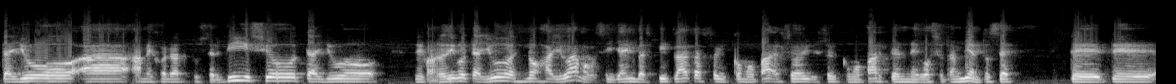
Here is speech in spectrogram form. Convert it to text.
te ayudo a, mejorar tu servicio, te ayudo, cuando digo te ayudo es nos ayudamos, si ya invertí plata soy como, soy, soy como parte del negocio también. Entonces, te,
